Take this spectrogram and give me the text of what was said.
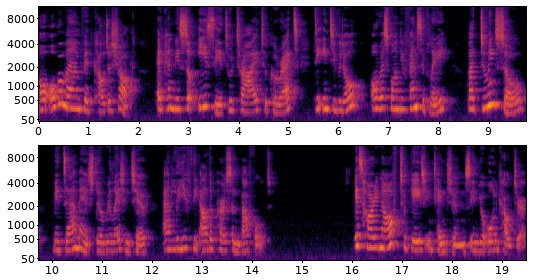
or overwhelmed with culture shock, it can be so easy to try to correct the individual or respond defensively, but doing so may damage the relationship and leave the other person baffled. It's hard enough to gauge intentions in your own culture,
